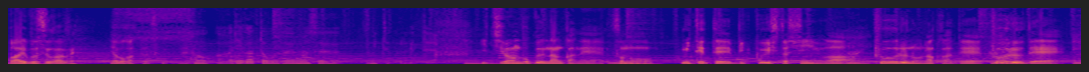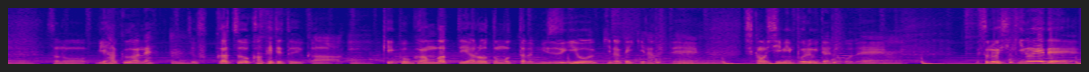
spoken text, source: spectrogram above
バイブスがねやばかったですけどね。そうかありがとうございます。見てくれて、うん。一番僕なんかね、うん。その見ててびっくりしたシーンは、はい。プールの中でプールで、えその美白がね、復活をかけてというかええ。結構頑張ってやろうと思ったら水着を着なきゃいけなくて、うんしかも市民プールみたいなところで、うんはい。それを引きの絵で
